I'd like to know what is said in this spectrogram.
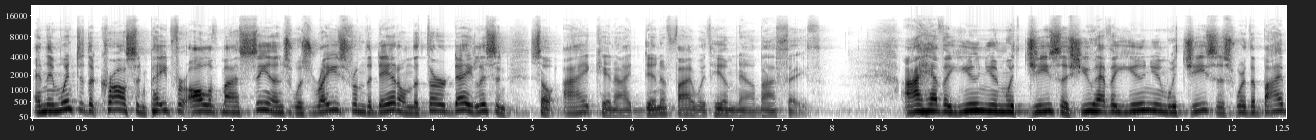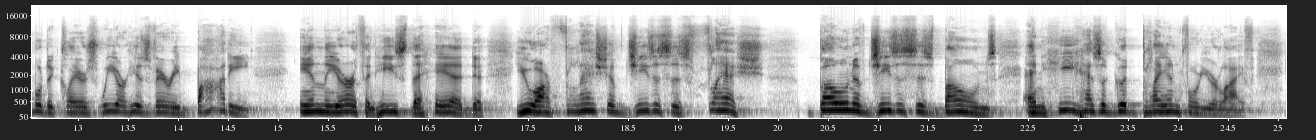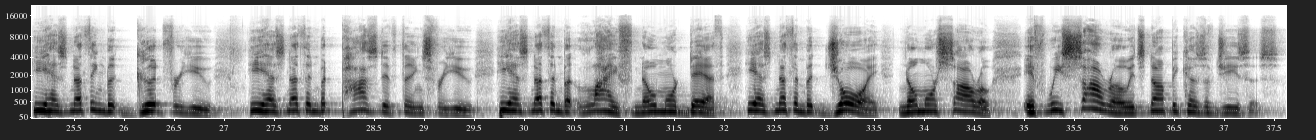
and then went to the cross and paid for all of my sins, was raised from the dead on the third day. Listen, so I can identify with him now by faith. I have a union with Jesus. You have a union with Jesus where the Bible declares we are his very body in the earth and he's the head. You are flesh of Jesus's flesh, bone of Jesus's bones, and he has a good plan for your life. He has nothing but good for you. He has nothing but positive things for you. He has nothing but life, no more death. He has nothing but joy, no more sorrow. If we sorrow, it's not because of Jesus.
